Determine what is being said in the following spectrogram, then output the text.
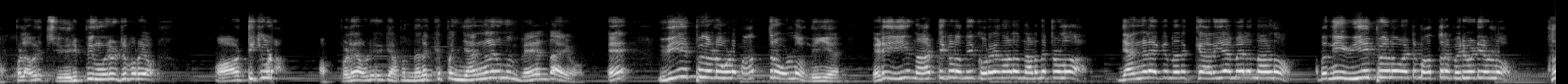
അപ്പോൾ അവർ ചെരുപ്പി മൂരിട്ട് പറയോ ആട്ടിക്കൂടാ. അപ്പോഴേ അവൾ ചോദിക്കും അപ്പൊ നിനക്കിപ്പൊ ഞങ്ങളെ ഒന്നും വേണ്ടായോ? ഏ? വി കൂടെ മാത്രമേ ഉള്ളൂ നീ. എടി ഈ നാട്ടിൽ കൂടെ നീ കുറെ നാൾ നടന്നിട്ടുള്ളതാ. ഞങ്ങളെയൊക്കെ നിനക്ക് അറിയാൻ മേലെന്നാണോ അപ്പൊ നീ വി ഐ പികളുമായിട്ട് മാത്രമേ പരിപാടിയുള്ളൂ? ഹ.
